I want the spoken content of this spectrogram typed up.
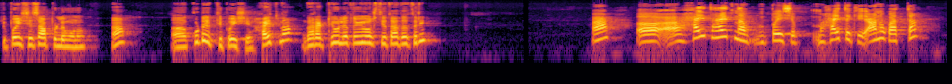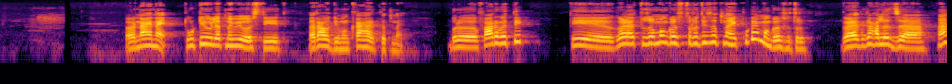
की पैसे सापडले म्हणून. हां? कुठे आहेत ते पैसे? आहेत ना? घरात ठेवले तर व्यवस्थित आता तरी? हा आहेत आहेत ना पैसे? आहेत की? आणू का आत्ता? अं, नाही नाही. तू ठेवल्यात ना व्यवस्थित. राहू दे मग काय हरकत नाही. बरं पार्वती ते गळ्यात तुझं मंगळसूत्र दिसत नाही? कुठे मंगळसूत्र? गळ्यात घालत जा. हां?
